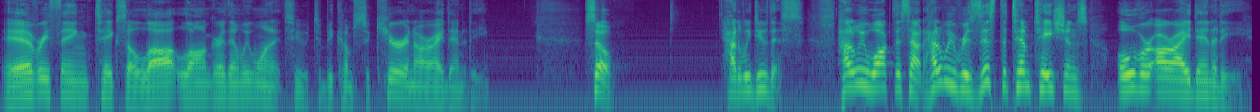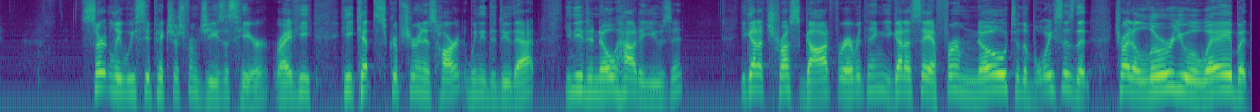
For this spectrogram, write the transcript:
Everything takes a lot longer than we want it to to become secure in our identity. So, how do we do this? How do we walk this out? How do we resist the temptations over our identity? Certainly, we see pictures from Jesus here, right? He, he kept scripture in his heart. We need to do that. You need to know how to use it. You got to trust God for everything. You got to say a firm no to the voices that try to lure you away. But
